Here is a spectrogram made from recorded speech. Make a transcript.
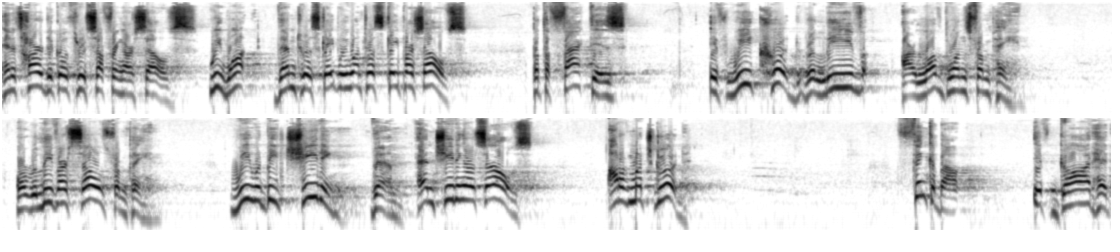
And it's hard to go through suffering ourselves. We want them to escape, we want to escape ourselves. But the fact is, if we could relieve our loved ones from pain, or relieve ourselves from pain, we would be cheating them and cheating ourselves out of much good. Think about if God had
